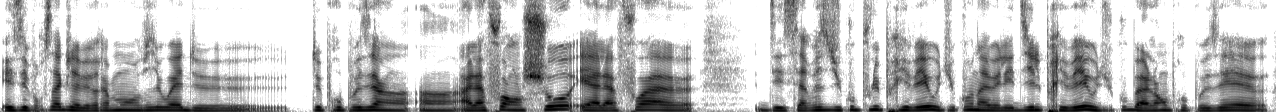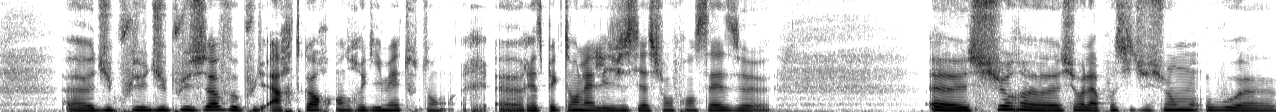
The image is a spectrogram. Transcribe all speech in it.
Et c'est pour ça que j'avais vraiment envie ouais, de, de proposer un, à la fois un show et à la fois euh, des services du coup plus privés où du coup on avait les deals privés où du coup bah, là on proposait euh, euh, du, plus, du plus soft au plus hardcore entre guillemets tout en euh, respectant la législation française euh, euh, sur, euh, sur la prostitution où euh,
